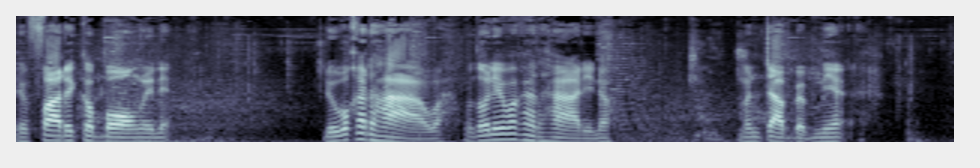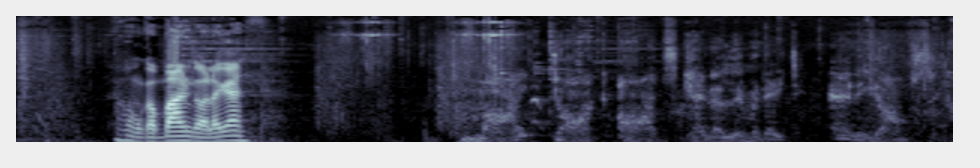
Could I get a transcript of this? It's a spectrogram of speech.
เดี๋ยวฟาดด้วยกระบองเลยเนี่ย หรือว่าคาถาวะมันต้องเรียกว่าคาถาดิเนาะ มันจับแบบเนี้ยให้ผมกลับบ้านก่อนแล้วกัน My dark arts can eliminate any obstacle.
